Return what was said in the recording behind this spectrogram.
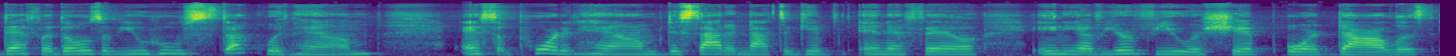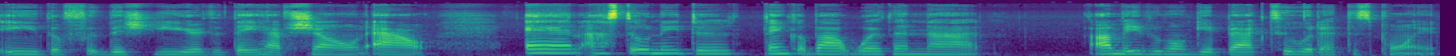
that for those of you who stuck with him and supported him, decided not to give NFL any of your viewership or dollars either for this year that they have shown out. And I still need to think about whether or not I'm even going to get back to it at this point.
